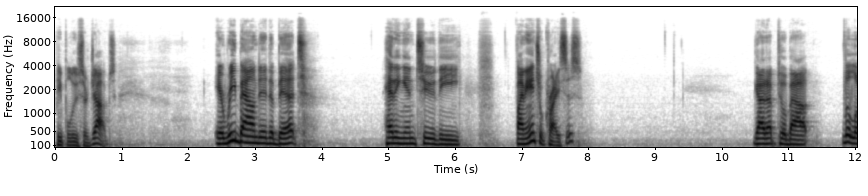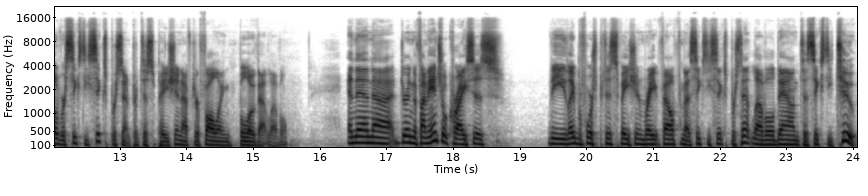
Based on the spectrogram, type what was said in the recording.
people lose their jobs. It rebounded a bit heading into the financial crisis, got up to about little over 66% participation after falling below that level. And then uh, during the financial crisis, the labor force participation rate fell from that 66% level down to 62.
